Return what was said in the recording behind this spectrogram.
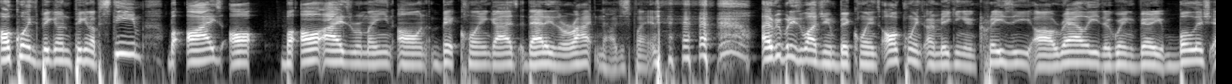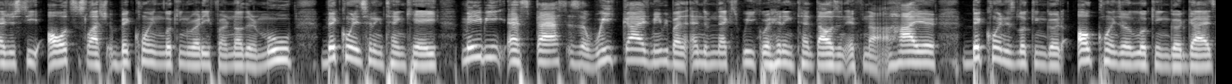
Altcoins begun picking up steam, but eyes all but all eyes remain on Bitcoin, guys. That is right. now. just playing. Everybody's watching Bitcoins. All coins are making a crazy uh, rally. They're going very bullish. As you see, alt slash Bitcoin looking ready for another move. Bitcoin is hitting 10K, maybe as fast as a week, guys. Maybe by the end of next week, we're hitting 10,000, if not higher. Bitcoin is looking good. Altcoins are looking good, guys.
